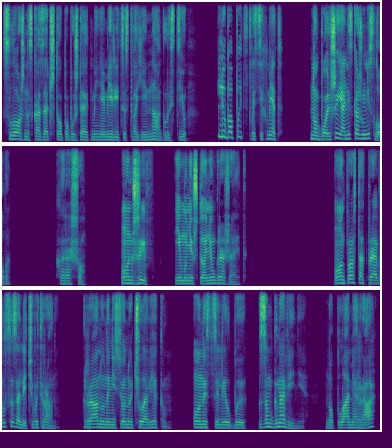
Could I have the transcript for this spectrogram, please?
Сложно сказать, что побуждает меня мириться с твоей наглостью. Любопытство, Сехмет. Но больше я не скажу ни слова. Хорошо. Он жив. Ему ничто не угрожает. Он просто отправился залечивать рану. Рану, нанесенную человеком. Он исцелил бы за мгновение. Но пламя Ра —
